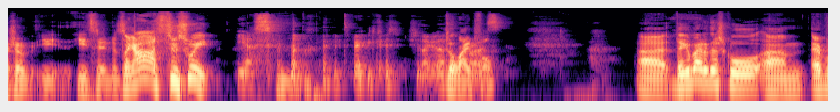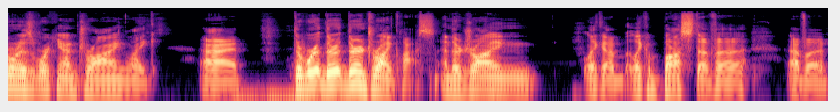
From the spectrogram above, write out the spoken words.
Chocho e- eats it. And it's like, ah, it's too sweet. Yes, it's very good. She's like, "Ugh, Delightful. gross." Uh, they go back to their school. Um, everyone is working on drawing like uh, they're wor- they're they're in drawing class and they're drawing like a like a bust of a of a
